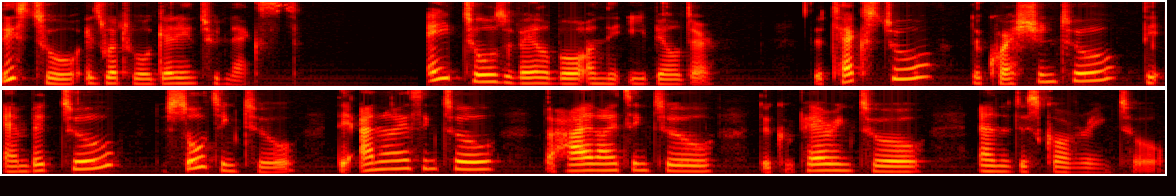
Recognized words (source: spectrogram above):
This tool is what we'll get into next. Eight tools available on the e-builder. The text tool, the question tool, the embed tool, the sorting tool, the analyzing tool, the highlighting tool, the comparing tool, and the discovering tool.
